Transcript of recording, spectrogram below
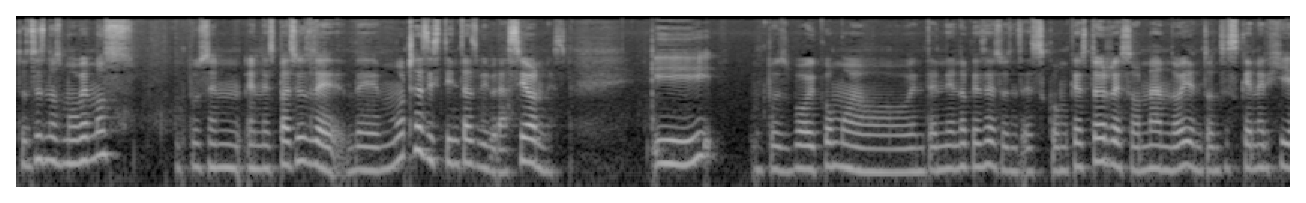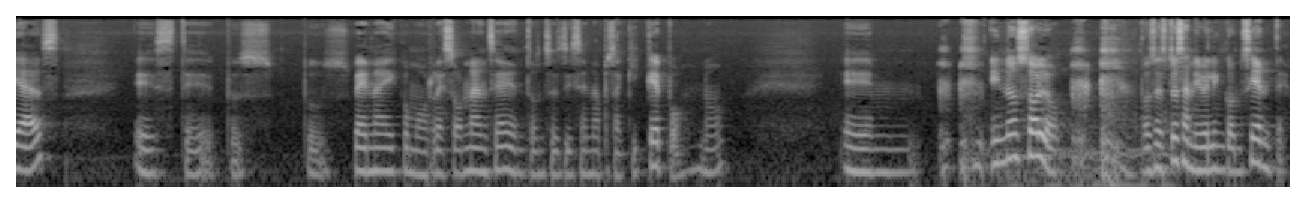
Entonces nos movemos pues en, en espacios de, de, muchas distintas vibraciones y pues voy como entendiendo qué es eso, es, con qué estoy resonando y entonces qué energías este pues pues ven ahí como resonancia y entonces dicen, ah, pues aquí quepo, ¿no? Em, y no solo, pues esto es a nivel inconsciente,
